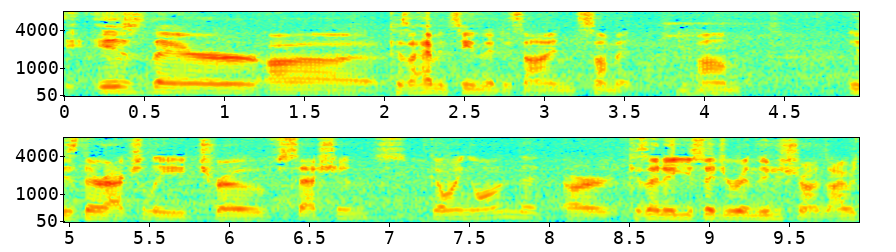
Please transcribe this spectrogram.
is there because I haven't seen the design summit? Mm-hmm. Um, is there actually Trove sessions going on that are? Because I know you said you were in the neutrons. I was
